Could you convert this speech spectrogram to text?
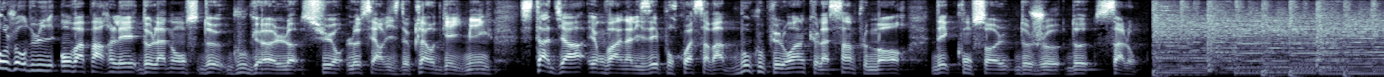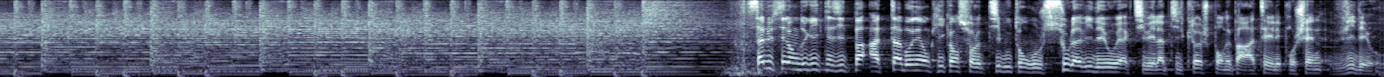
Aujourd'hui, on va parler de l'annonce de Google sur le service de cloud gaming Stadia et on va analyser pourquoi ça va beaucoup plus loin que la simple mort des consoles de jeux de salon. Salut c'est Langue de Geek, n'hésite pas à t'abonner en cliquant sur le petit bouton rouge sous la vidéo et activer la petite cloche pour ne pas rater les prochaines vidéos.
